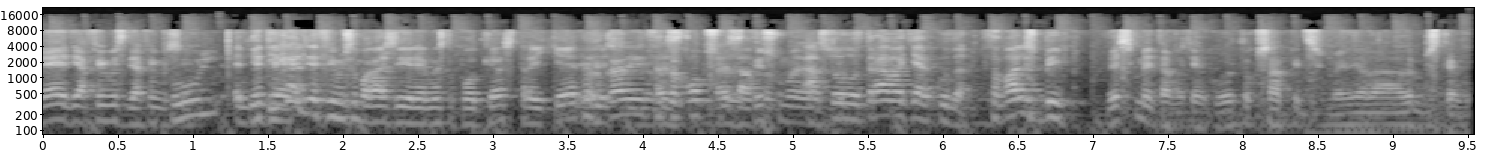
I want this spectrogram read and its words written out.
Ναι, διαφήμιση, διαφήμιση. Πουλ and Γιατί pear. κάνει διαφήμιση στο μαγαζί ρε μες στο podcast, τραγικέ, θα το, κάνει, θα το κόψουμε Θα μετά. ζητήσουμε... Αυτό τράβα και αρκούδα. Θα βάλεις beep. Δεν σημαίνει τραβατιακό, δεν το έχω ξαναπεί τι σημαίνει, αλλά δεν πιστεύω.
